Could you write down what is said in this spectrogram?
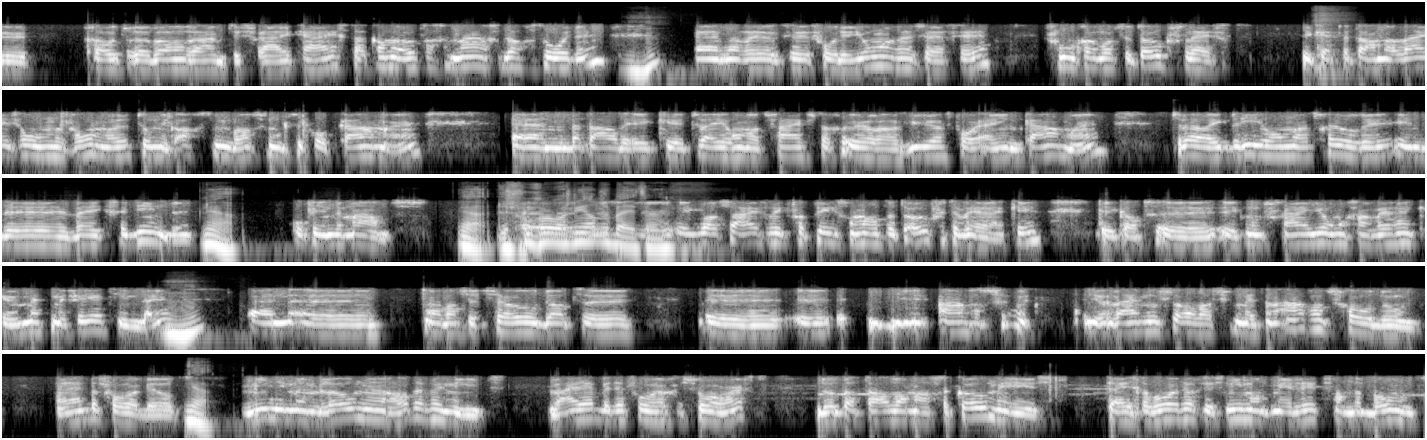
grotere woonruimtes vrij krijgt. Daar kan over nagedacht worden. En dan wil ik voor de jongeren zeggen, vroeger was het ook slecht. Ik heb het aan de lijst ondervonden. Toen ik 18 was, moest ik op kamer. En betaalde ik 250 euro huur voor één kamer. Terwijl ik 300 gulden in de week verdiende. Ja. Of in de maand. Ja, dus vroeger was het niet altijd beter. Ik was eigenlijk verplicht om altijd over te werken. Ik, had, uh, ik moest vrij jong gaan werken met mijn veertiende. Mm En uh, dan was het zo dat uh, avonds, wij moesten alles met een avondschool doen. Hè, bijvoorbeeld. Ja. Minimumlonen hadden we niet. Wij hebben ervoor gezorgd dat dat allemaal gekomen is. Tegenwoordig is niemand meer lid van de bond.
